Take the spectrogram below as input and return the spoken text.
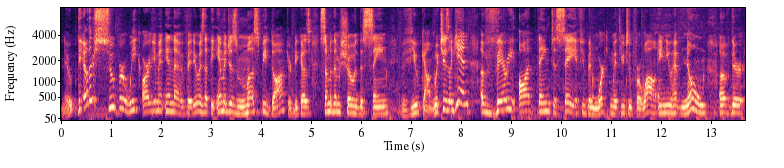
Nope. The other super weak argument in that video is that the images must be doctored because some of them showed the same view count which is again a very odd thing to say if you've been working with YouTube for a while and you have known of their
